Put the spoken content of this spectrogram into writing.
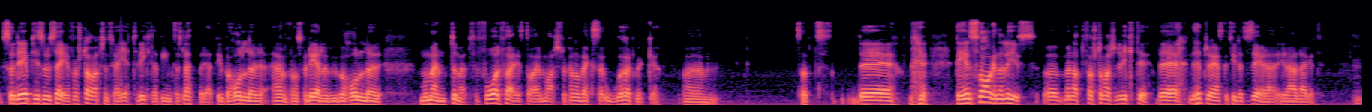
så det är precis som du säger, första matchen tror jag är jätteviktigt att vi inte släpper det. Att vi behåller hemmaplansfördelen, vi behåller momentumet. För får Färjestad en match då kan de växa oerhört mycket. Um, så att det, det är en svag analys. Men att första matchen är viktig, det, det tror jag är ganska tydligt att se i det här, i det här läget. Mm.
